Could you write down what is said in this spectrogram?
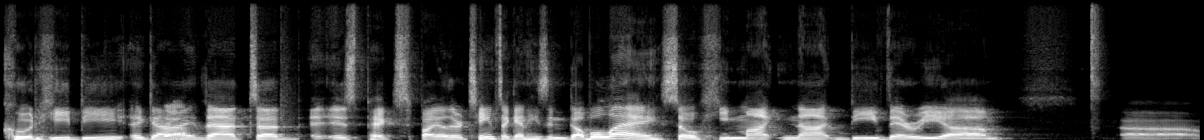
could he be a guy yeah. that uh, is picked by other teams? Again, he's in Double A, so he might not be very um, uh,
